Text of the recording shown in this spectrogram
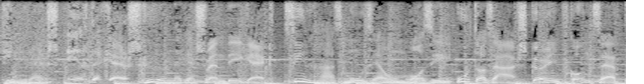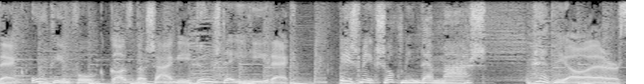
Híres, érdekes, különleges vendégek, színház, múzeum, mozi, utazás, könyv, koncertek, útinfók, gazdasági, tőzsdei hírek, és még sok minden más. Happy Hours,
